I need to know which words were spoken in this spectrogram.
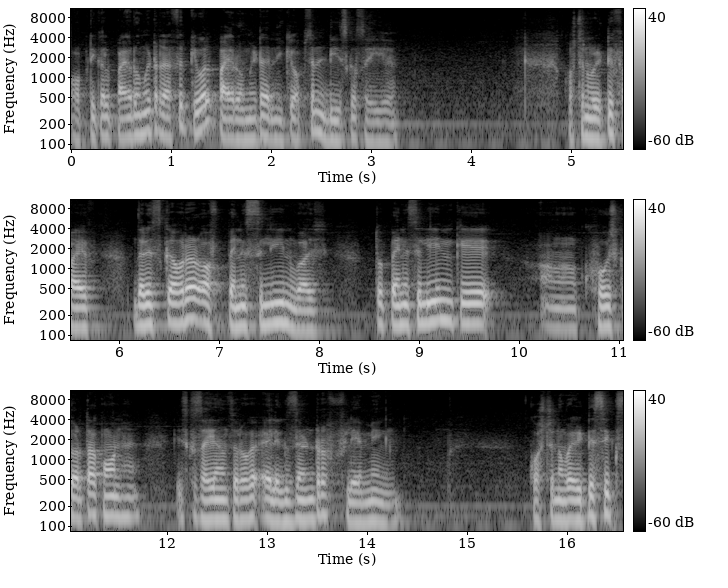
ऑप्टिकल पायरोमीटर या फिर केवल पायरोमीटर यानी कि ऑप्शन डी इसका सही है। Question number eighty five the discoverer of penicillin was तो पेनिसिलिन के खोजकर्ता कौन है? इसका सही आंसर होगा Alexander Fleming question number eighty six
